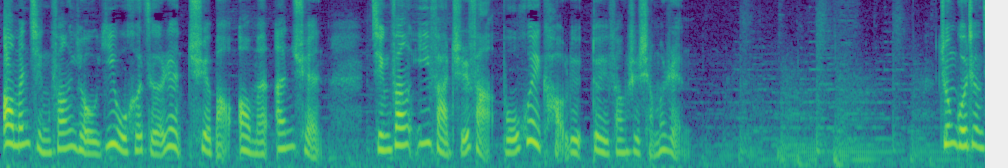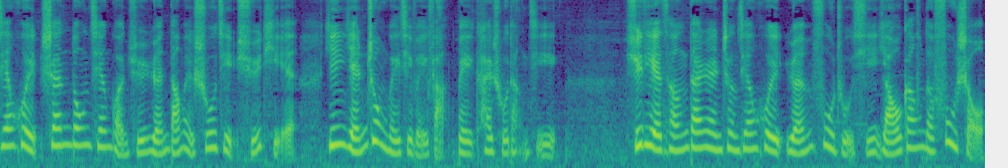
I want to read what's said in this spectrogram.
澳门警方有义务和责任确保澳门安全，警方依法执法，不会考虑对方是什么人。中国证监会山东监管局原党委书记徐铁因严重违纪违法被开除党籍。徐铁曾担任证监会原副主席姚刚的副手。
